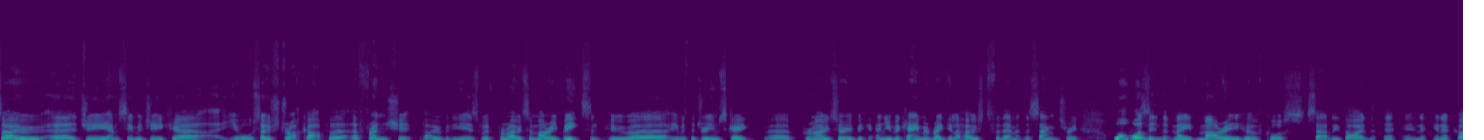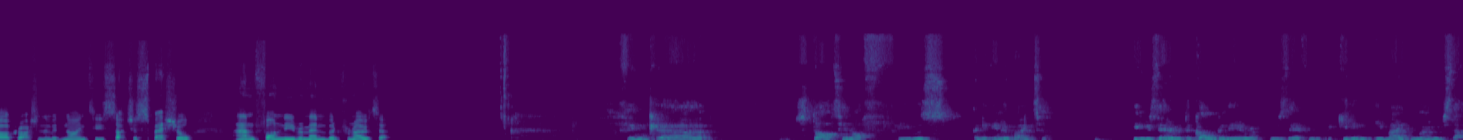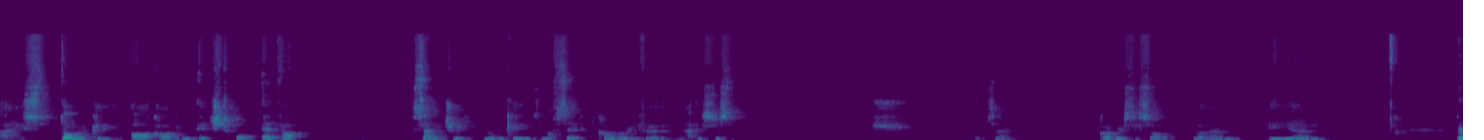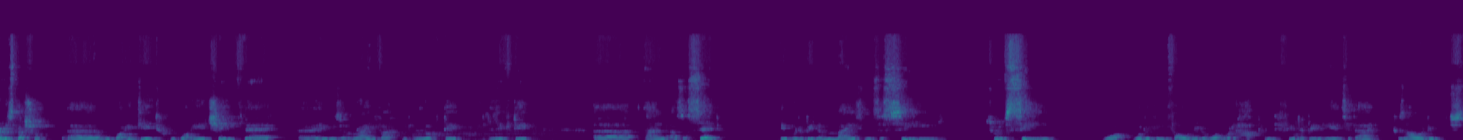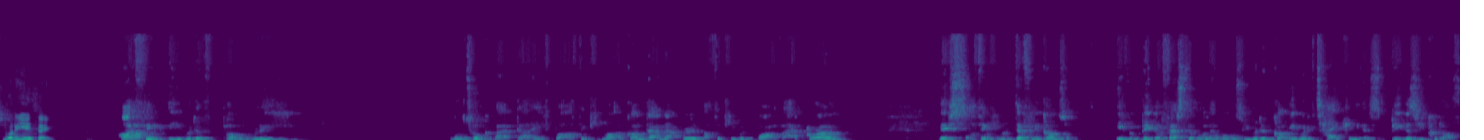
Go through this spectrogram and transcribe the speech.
So, uh, G, MC Magika, you also struck up a, a, friendship over the years with promoter Murray Beatson, who uh, he was the Dreamscape uh, promoter, and you became a regular host for them at the Sanctuary. What was it that made Murray, who of course sadly died in, in a car crash in the mid 90s, such a special and fondly remembered promoter? I think uh, starting off, he was an innovator he was there at the golden era. He was there from the beginning. He made moves that are historically archived and etched forever. Sanctuary, Milton Keynes. Enough said. Can't go any further than that. It's just, shh, you know I'm saying. God rest his soul. But um, he, um, very special uh, with what he did, with what he achieved there. Uh, he was a raver. He loved it. He lived it. Uh, and as I said, it would have been amazing to see, to have seen what would have unfolded or what would have happened if you'd have been here today. Because I would have. Just, what do you think? I think he would have probably. We'll talk about Dave, but I think he might have gone down that route. I think he would might have outgrown this. I think he would have definitely gone to even bigger festival levels. He would have got. He would have taken it as big as he could have.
